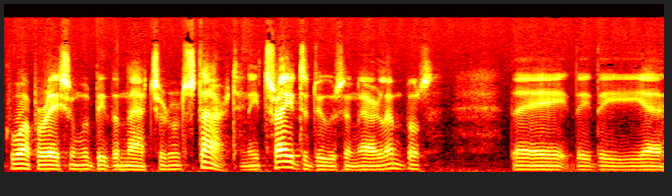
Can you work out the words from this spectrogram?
cooperation would be the natural start. And he tried to do it in Ireland, but the, the, the, uh,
